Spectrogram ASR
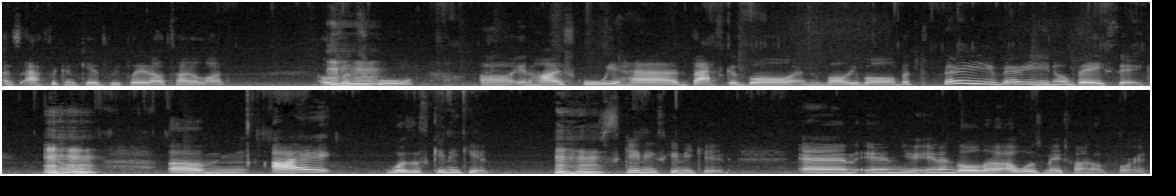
as African kids, we played outside a lot, also at school. Uh, in high school, we had basketball and volleyball, but very, very, you know, basic. You know? um, I was a skinny kid, skinny, skinny kid. And in in Angola, I was made fun of for it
